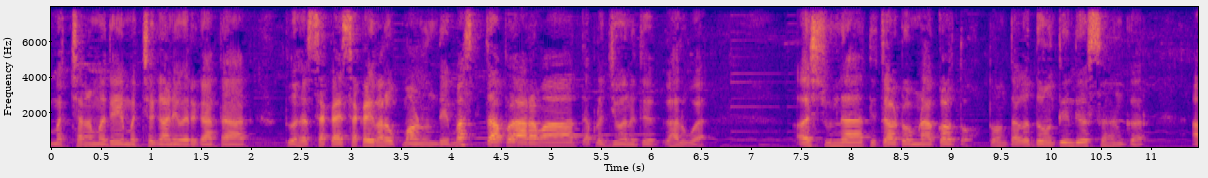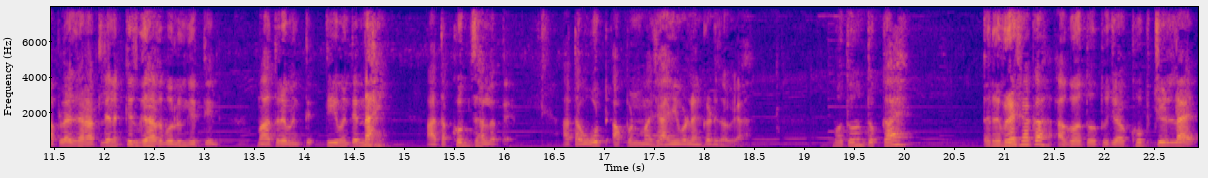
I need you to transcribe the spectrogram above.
मच्छरांमध्ये मच्छर गाणी वगैरे गातात. तू असं सकाळी सकाळी मला उपमा आणून दे. मस्त आपण आरामात आपलं जीवन इथे घालवूया. अश्विनला तिचा टोमणा कळतो. तो म्हणतो अगं दोन तीन दिवस सहन कर. आपल्या घरातले नक्कीच घरात बोलून घेतील. मात्र म्हणते ती म्हणते नाही आता खूप झालं ते. आता उठ आपण माझ्या आई वडिलांकडे जाऊया. मग तो म्हणतो काय? रविराज काका? अगं तो तुझ्या खूप चिडलाय.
